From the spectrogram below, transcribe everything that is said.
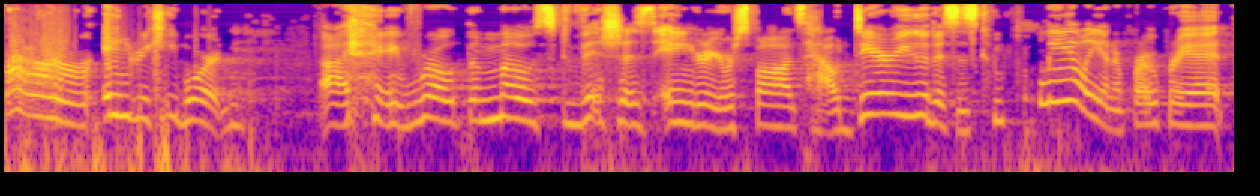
angry keyboard. I wrote the most vicious, angry response. How dare you? This is completely inappropriate.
